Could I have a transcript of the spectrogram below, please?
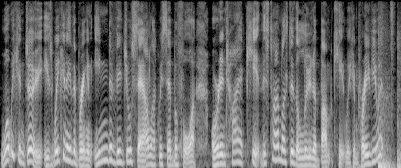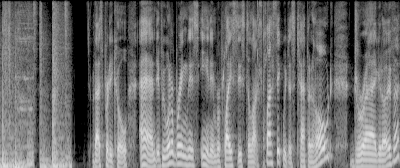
What we can do is we can either bring an individual sound, like we said before, or an entire kit. This time, let's do the Lunar Bump kit. We can preview it. That's pretty cool. And if we want to bring this in and replace this Deluxe Classic, we just tap and hold, drag it over,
